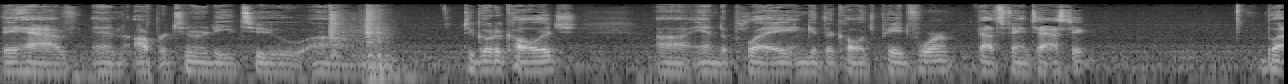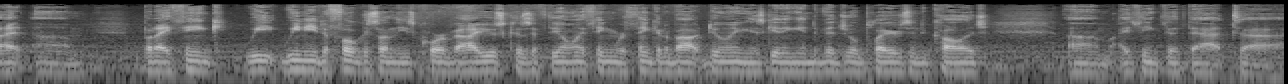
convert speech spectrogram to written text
they have an opportunity to um, to go to college uh, and to play and get their college paid for. That's fantastic. But um, but I think we, we need to focus on these core values because if the only thing we're thinking about doing is getting individual players into college, um, I think that that uh,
